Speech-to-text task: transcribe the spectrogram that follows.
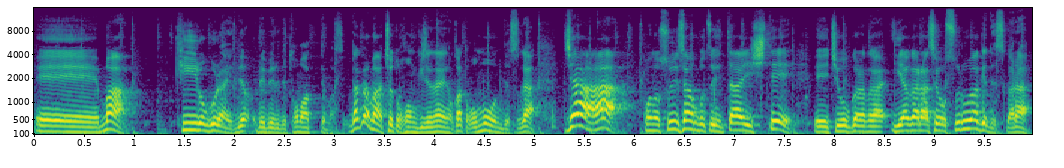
えー、まあ黄色ぐらいのレベルで止まってます、だからまあちょっと本気じゃないのかと思うんですが、じゃあ、この水産物に対して、えー、中国からが嫌がらせをするわけですから、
